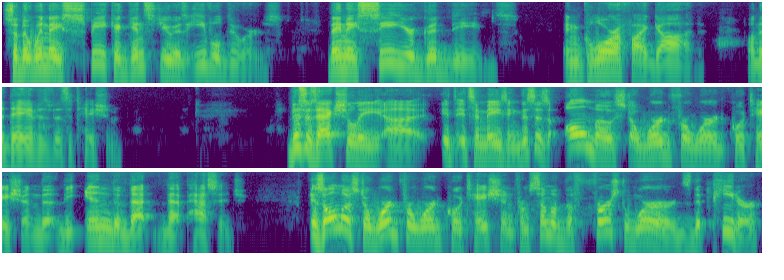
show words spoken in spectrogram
so that when they speak against you as evildoers, they may see your good deeds and glorify God on the day of his visitation. This is actually, uh, it, it's amazing. This is almost a word for word quotation. The, the end of that, that passage is almost a word for word quotation from some of the first words that Peter,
